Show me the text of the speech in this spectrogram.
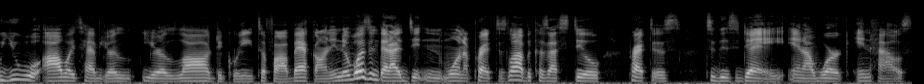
you will always have your your law degree to fall back on. And it wasn't that I didn't want to practice law because I still practice to this day and I work in house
